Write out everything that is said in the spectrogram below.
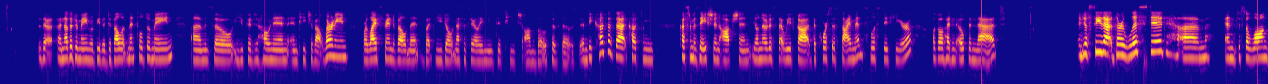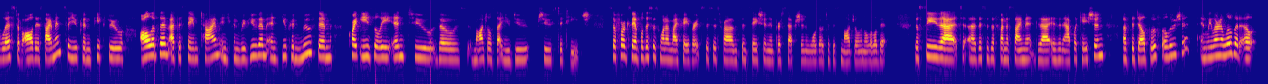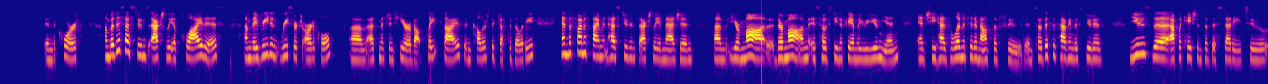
the another domain would be the developmental domain. Um, and so you could hone in and teach about learning or lifespan development, but you don't necessarily need to teach on both of those. And because of that custom customization option, you'll notice that we've got the course assignments listed here. I'll go ahead and open that. And you'll see that they're listed um, and just a long list of all the assignments. So you can peek through all of them at the same time and you can review them and you can move them quite easily into those modules that you do choose to teach. So for example, this is one of my favorites. This is from Sensation and Perception, we'll go to this module in a little bit. You'll see that uh, this is a fun assignment that is an application of the Delboeuf illusion, and we learn a little bit in the course. Um, but this has students actually apply this. Um, they read a research article, um, as mentioned here, about plate size and color suggestibility. And the fun assignment has students actually imagine um, your mom, their mom is hosting a family reunion and she has limited amounts of food. And so this is having the students use the applications of this study to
